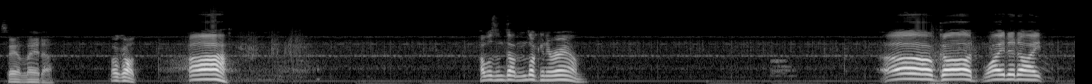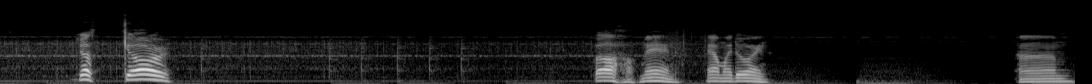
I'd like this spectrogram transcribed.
See you later. Oh god. Ah! I wasn't done looking around. Oh god, why did I just go? Oh man, how am I doing? Um.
